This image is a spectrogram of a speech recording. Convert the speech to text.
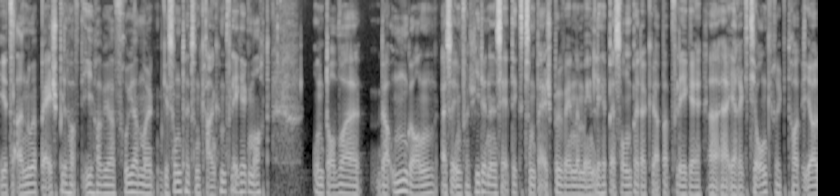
jetzt auch nur beispielhaft, ich habe ja früher mal Gesundheits- und Krankenpflege gemacht und da war der Umgang, also in verschiedenen Settings, zum Beispiel, wenn eine männliche Person bei der Körperpflege äh, eine Erektion kriegt hat, ja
